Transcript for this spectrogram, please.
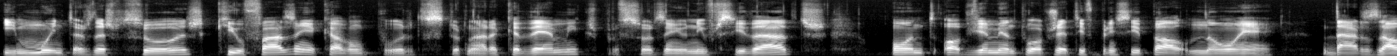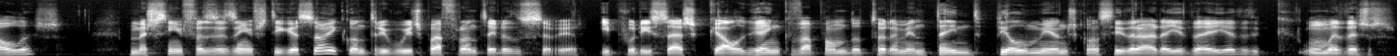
e muitas das pessoas que o fazem acabam por se tornar académicos, professores em universidades, onde, obviamente, o objetivo principal não é dar aulas, mas sim fazeres a investigação e contribuires para a fronteira do saber. E por isso acho que alguém que vá para um doutoramento tem de, pelo menos, considerar a ideia de que uma das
